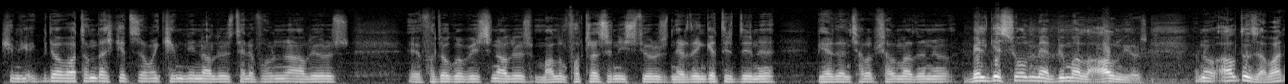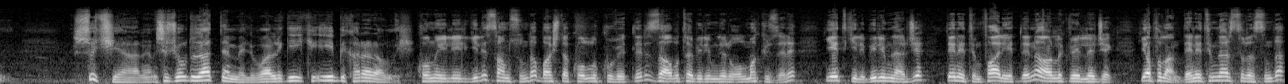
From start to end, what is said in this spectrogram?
Şimdi bir de vatandaş gittiği zaman kimliğini alıyoruz, telefonunu alıyoruz, e, fotokopisini alıyoruz, malın faturasını istiyoruz, nereden getirdiğini, bir yerden çalıp çalmadığını, belgesi olmayan bir malı almıyoruz. Yani aldığın zaman suç yani. Suç oldu zaten belli. Valilik iyi ki iyi bir karar almış. Konuyla ilgili Samsun'da başta kolluk kuvvetleri, zabıta birimleri olmak üzere yetkili birimlerce denetim faaliyetlerine ağırlık verilecek. Yapılan denetimler sırasında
